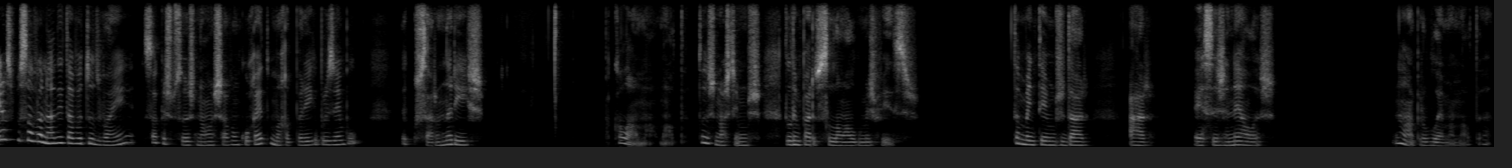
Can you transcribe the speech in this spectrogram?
E não se passava nada e estava tudo bem, só que as pessoas não achavam correto uma rapariga, por exemplo, a coçar o nariz. Para colar mal, malta. Todos nós temos de limpar o salão algumas vezes. Também temos de dar ar a essas janelas. Não há problema, malta.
